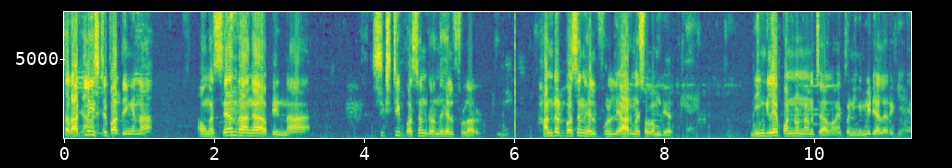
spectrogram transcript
சார் அட்லீஸ்ட் பார்த்தீங்கன்னா அவங்க சேர்ந்தாங்க அப்படின்னா சிக்ஸ்டி பர்சன்ட் வந்து ஹெல்ப்ஃபுல்லாக இருக்கும். ஹண்ட்ரட் பர்சன்ட் ஹெல்ப்ஃபுல் யாருமே சொல்ல முடியாது. நீங்களே பண்ணணும்னு நினச்சாலும் இப்போ நீங்கள் மீடியாவில் இருக்கீங்க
